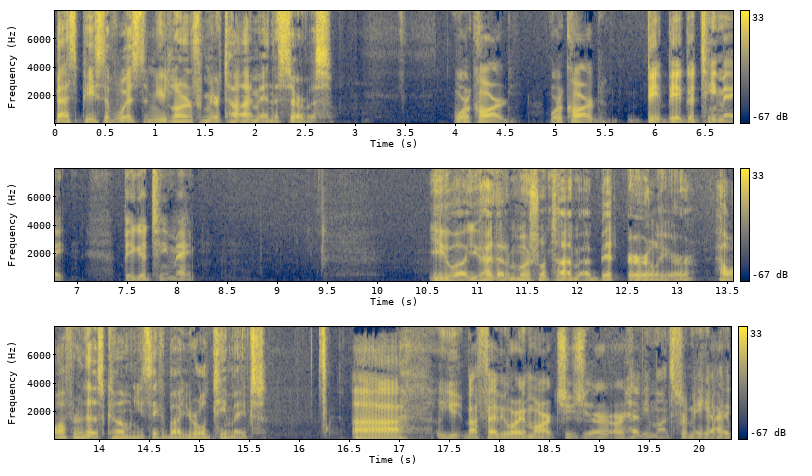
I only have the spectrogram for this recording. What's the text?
Best piece of wisdom you learned from your time in the service? Work hard. Work hard. Be, be a good teammate. Be a good teammate. You uh, you had that emotional time a bit earlier. How often do those come when you think about your old teammates? Uh, you, about February, March usually are, are heavy months for me. I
